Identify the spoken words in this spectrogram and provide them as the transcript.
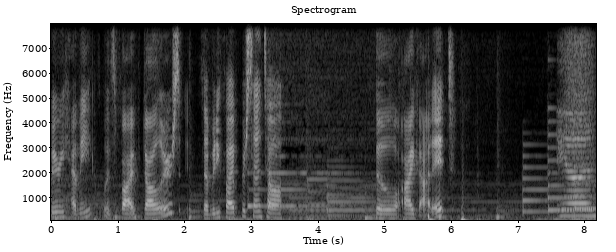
Very heavy was $5, 75% off. So I got it. And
